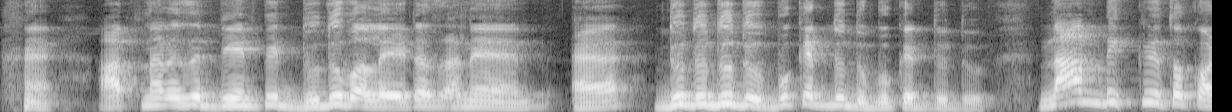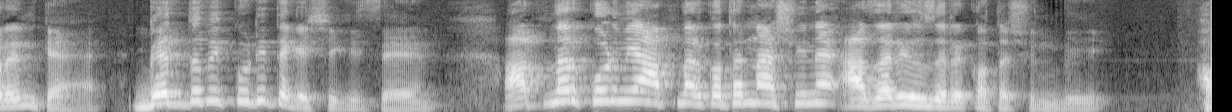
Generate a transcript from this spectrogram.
আপনারা যে বিএনপির দুদু বলে, এটা জানেন হ্যাঁ? দুদু দুদু, বুকের দুদু বুকের দুদু। নাম বিকৃত করেন কে? বেদ্যবি কুটি থেকে শিখেছেন। আপনার কর্মী আপনার কথা না শুনে আজারি হুজুরের কথা শুনবি। হ,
